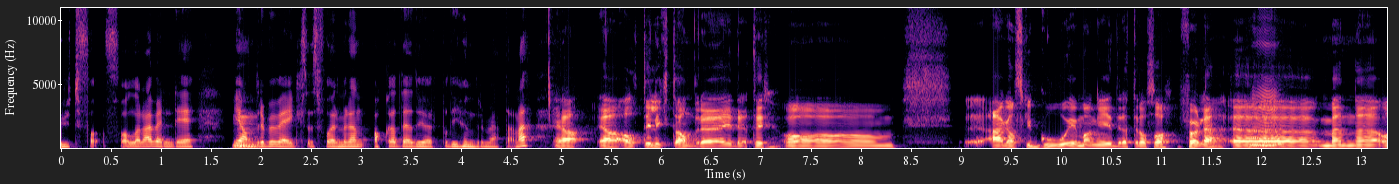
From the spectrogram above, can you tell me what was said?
utfolder deg veldig i andre bevegelsesformer enn akkurat det du gjør på de 100 meterne. Ja, jeg har alltid likt andre idretter, og er ganske god i mange idretter også, føler jeg. Mm. Men eh,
